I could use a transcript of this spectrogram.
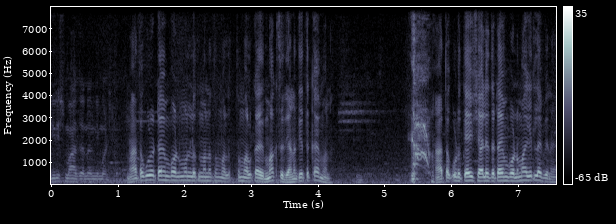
गिरीश महाजनांनी म्हटलं मग आता कुठं टाईम बॉन्ड म्हणलं म्हणा तुम्हाला तुम्हाला काय मागचं ध्यानात येतं काय म्हणा? आता कुठं त्या दिवशी आले तर टाईम बॉन्ड मागितला बी नाही.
